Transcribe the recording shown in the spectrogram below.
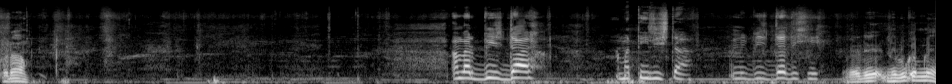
করা আমার বিশটা আমার তিরিশটা আমি বিশটা দিছি। রেডি নেব কেমনে?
